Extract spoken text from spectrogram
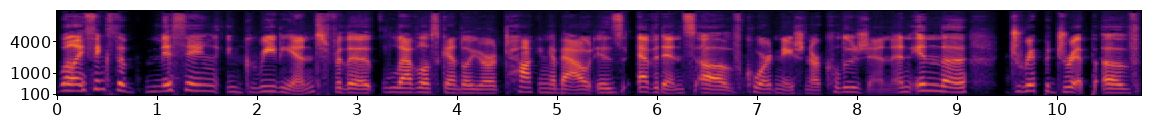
Well, I think the missing ingredient for the level of scandal you're talking about is evidence of coordination or collusion. And in the drip drip of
